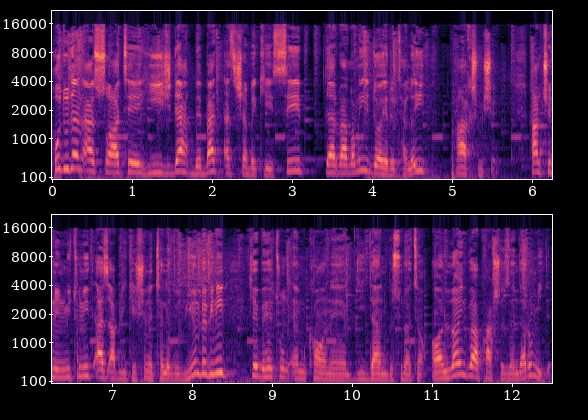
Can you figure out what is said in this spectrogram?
حدودا از ساعت 18 به بعد از شبکه 3 در برنامه دایره طلایی پخش میشه. همچنین می‌تونید از اپلیکیشن تلویزیون ببینید که بهتون امکان دیدن به صورت آنلاین و پخش زنده رو میده.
